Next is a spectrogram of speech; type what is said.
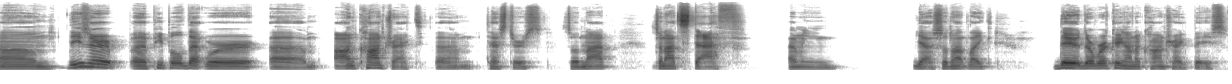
Um, these are uh, people that were um, on contract um, testers, so not so not staff. I mean, yeah, so not like they're they're working on a contract base.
